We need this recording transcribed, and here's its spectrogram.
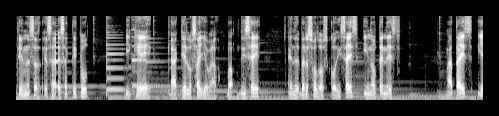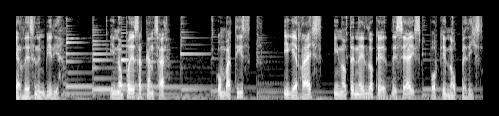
tienen esa, esa, esa actitud y qué, a qué los ha llevado. dice en el verso 2, codizáis y no tenéis, matáis y ardéis en envidia, y no podéis alcanzar, combatís y guerráis, y no tenéis lo que deseáis porque no pedís.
